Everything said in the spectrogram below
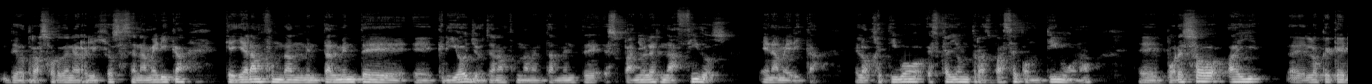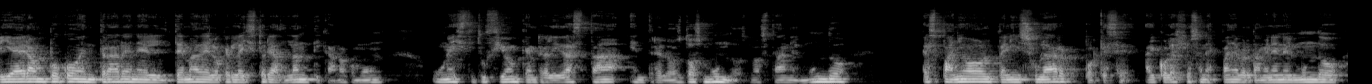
de otras órdenes religiosas en América, que ya eran fundamentalmente eh, criollos, ya eran fundamentalmente españoles nacidos en América. El objetivo es que haya un trasvase continuo, ¿no? Eh, por eso hay, eh, lo que quería era un poco entrar en el tema de lo que es la historia atlántica, ¿no? Como una institución que en realidad está entre los dos mundos, ¿no? Está en el mundo español peninsular, porque hay colegios en España, pero también en el mundo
